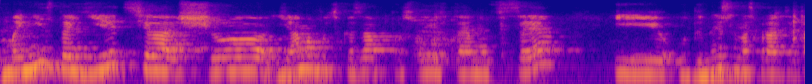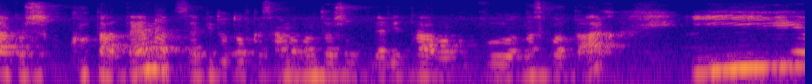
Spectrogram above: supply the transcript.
мені здається, що я, мабуть, сказав про свою тему все. І у Дениса насправді також крута тема це підготовка саме вантажу для відправок в на складах. І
